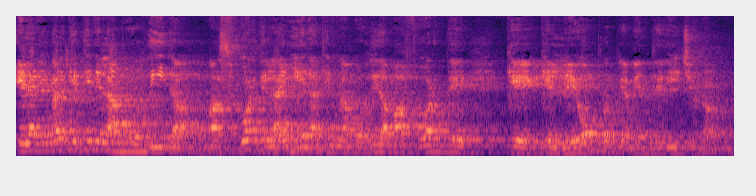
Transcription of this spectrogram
el animal que tiene la mordida más fuerte, la hiena tiene una mordida más fuerte que, el león propiamente dicho, ¿no?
